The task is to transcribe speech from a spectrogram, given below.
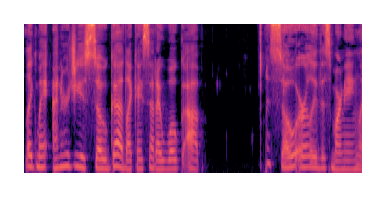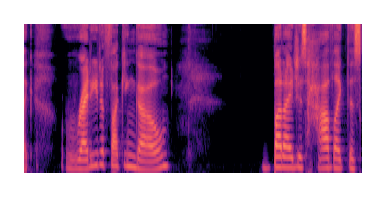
like my energy is so good. Like I said, I woke up so early this morning, like ready to fucking go. But I just have like this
